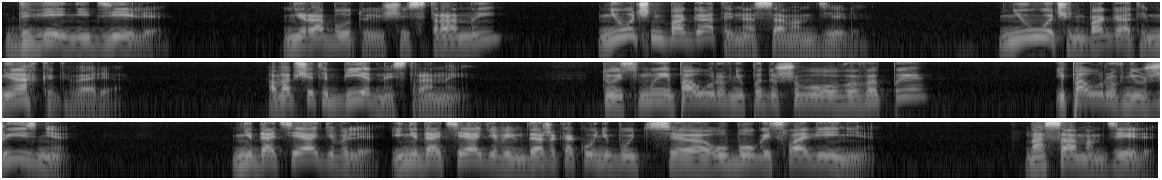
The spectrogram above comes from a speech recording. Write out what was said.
Две недели неработающей страны, не очень богатой на самом деле, не очень богатой, мягко говоря, а вообще-то бедной страны. То есть мы по уровню подушевого ВВП и по уровню жизни – не дотягивали и не дотягиваем даже какой-нибудь э, убогой Словении на самом деле.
